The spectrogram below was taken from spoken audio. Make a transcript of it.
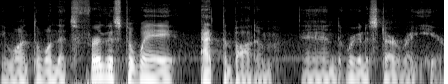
you want the one that's furthest away at the bottom and we're going to start right here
